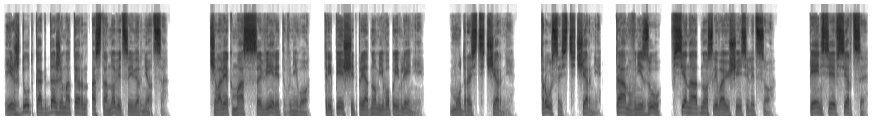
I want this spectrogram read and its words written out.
и ждут, когда же Матерн остановится и вернется. Человек-масса верит в него, трепещет при одном его появлении. Мудрость черни, трусость черни, там, внизу, все на одно сливающееся лицо. Пенсия в сердце,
